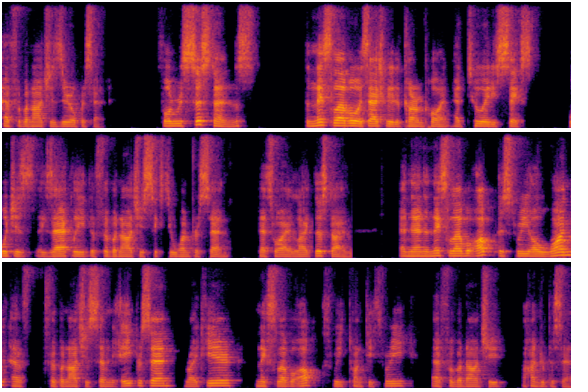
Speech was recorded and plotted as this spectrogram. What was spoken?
at Fibonacci 0%. For resistance, the next level is actually the current point at 286, which is exactly the Fibonacci 61%. That's why I like this diagram. And then the next level up is 301 at Fibonacci 78% right here. Next level up, 323 at Fibonacci 100%.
